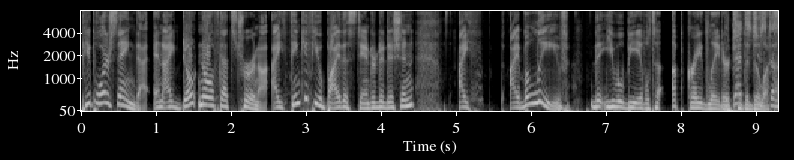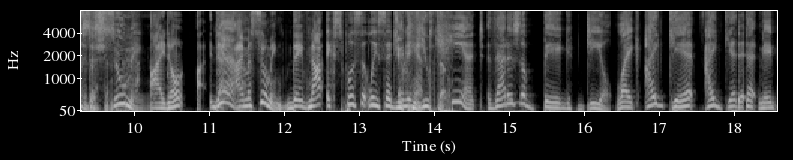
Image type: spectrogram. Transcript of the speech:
people are saying that, and I don't know if that's true or not. I think if you buy the standard edition, I I believe that you will be able to upgrade later to the deluxe just us edition. assuming. I don't. I, that, Yeah. I'm assuming they've not explicitly said you and can't. if you though. can't, that is a big deal. Like I get, I get that maybe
